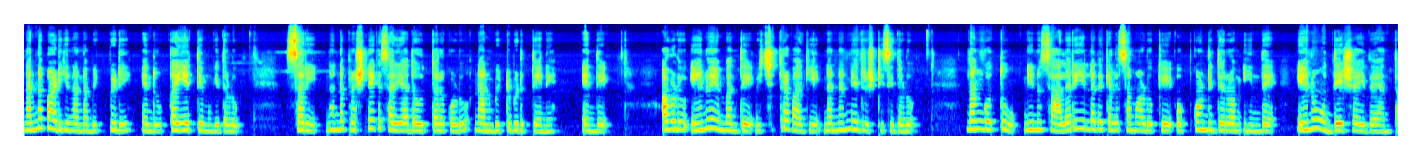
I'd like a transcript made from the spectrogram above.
ನನ್ನ ಪಾಡಿಗೆ ನನ್ನ ಬಿಟ್ಬಿಡಿ ಎಂದು ಕೈ ಎತ್ತಿ ಮುಗಿದಳು. ಸರಿ, ನನ್ನ ಪ್ರಶ್ನೆಗೆ ಸರಿಯಾದ ಉತ್ತರ ಕೊಡು, ನಾನು ಬಿಟ್ಟು ಬಿಡುತ್ತೇನೆ ಎಂದೆ. ಅವಳು ಏನು ಎಂಬಂತೆ ವಿಚಿತ್ರವಾಗಿ ನನ್ನನ್ನೇ ದೃಷ್ಟಿಸಿದಳು. ನಂಗೊತ್ತು, ನೀನು ಸ್ಯಾಲರಿ ಇಲ್ಲದ ಕೆಲಸ ಮಾಡೋಕೆ ಒಪ್ಕೊಂಡಿದ್ದಿರೋ ಹಿಂದೆ ಏನೋ ಉದ್ದೇಶ ಇದೆ ಅಂತ.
